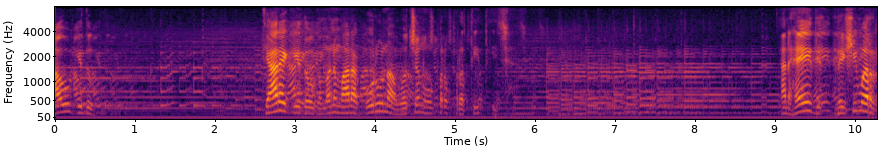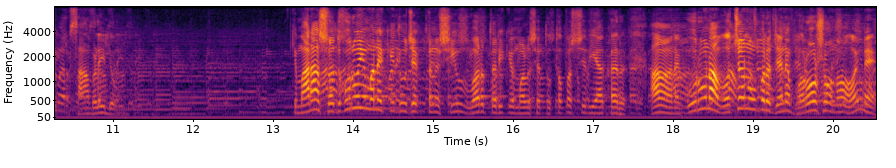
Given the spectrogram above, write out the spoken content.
આવું કીધું. ત્યારે કીધું કે મને મારા ગુરુના વચન ઉપર પ્રતીતિ છે. અને હે ઋષિવર, સાંભળી લો. કે મારા સદગુરુએ મને કીધું છે કે તને શિવ વર તરીકે મળશે, તો તપસ્યા કર. હા, અને ગુરુના વચન ઉપર જેને ભરોસો ન હોય ને,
